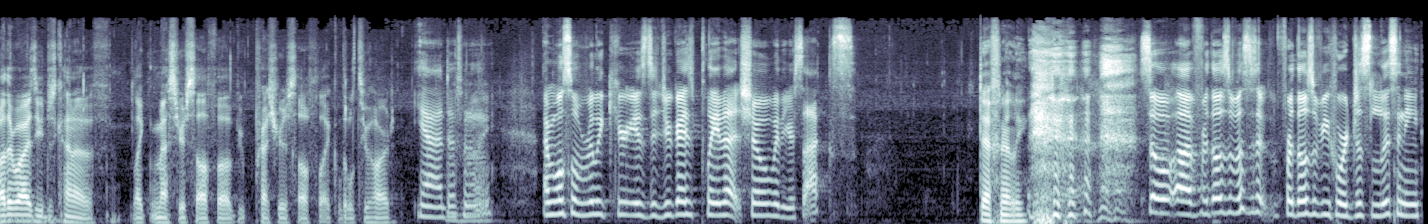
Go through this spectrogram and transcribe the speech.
otherwise, you just kind of like mess yourself up. You pressure yourself like a little too hard. Yeah, definitely. Mm-hmm. I'm also really curious. Did you guys play that show with your socks? Definitely. So uh, for those of us, for those of you who are just listening,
